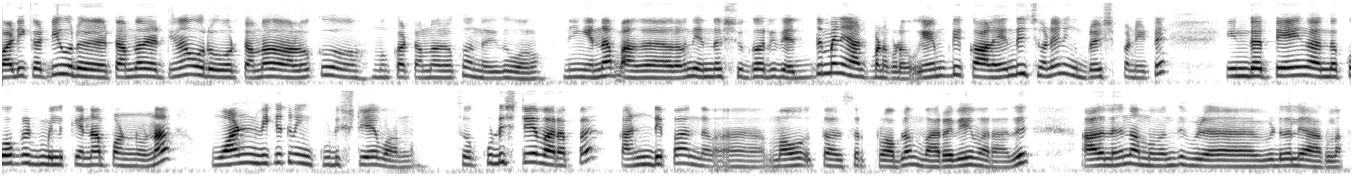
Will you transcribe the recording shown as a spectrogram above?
வடிகட்டி ஒரு டம்ளர் எடுத்தீங்கன்னா ஒரு ஒரு டம்ளர் அளவுக்கு முக்கால் டம்ளர் அளவுக்கு அந்த இது வரும். நீங்கள் என்ன அதில் வந்து எந்த சுகர் இது எதுவுமே நீங்கள் ஆட் பண்ணக்கூடாது. எம்டி காலை எழுந்திரிச்சோடனே நீங்கள் ப்ரஷ் பண்ணிவிட்டு இந்த தேங்காய் அந்த கோகனட் மில்க் என்ன பண்ணணுன்னா ஒன் வீக்குக்கு நீங்கள் குடிச்சிட்டே வரணும். ஸோ குடிச்சிட்டே வரப்போ கண்டிப்பாக அந்த மவுத் அல்சர் ப்ராப்ளம் வரவே வராது. அதுலேருந்து நம்ம வந்து விட விடுதலை ஆகலாம்.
